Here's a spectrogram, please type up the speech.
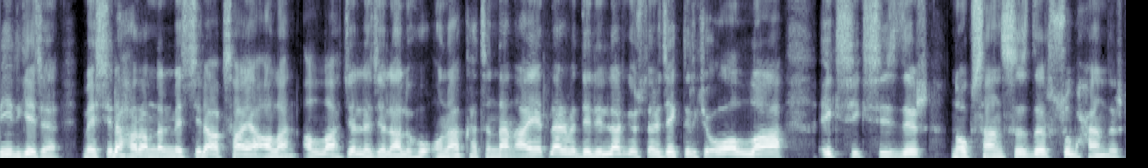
bir gece Mescid-i Haram'dan Mescid-i Aksa'ya alan Allah Celle Celaluhu ona katından ayetler ve deliller gösterecektir ki o Allah eksiksizdir, noksansızdır, subhandır.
